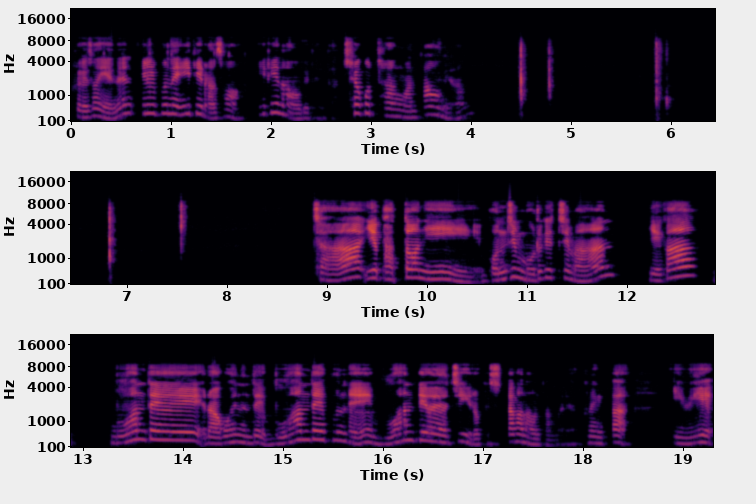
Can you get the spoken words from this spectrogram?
그래서 얘는 1분의 1이라서 1이 나오게 된다. 최고차항만 따오면. 자, 얘 봤더니 뭔진 모르겠지만 얘가 무한대라고 했는데 무한대분의 무한대여야지 이렇게 숫자가 나온단 말이야. 그러니까 이 위에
